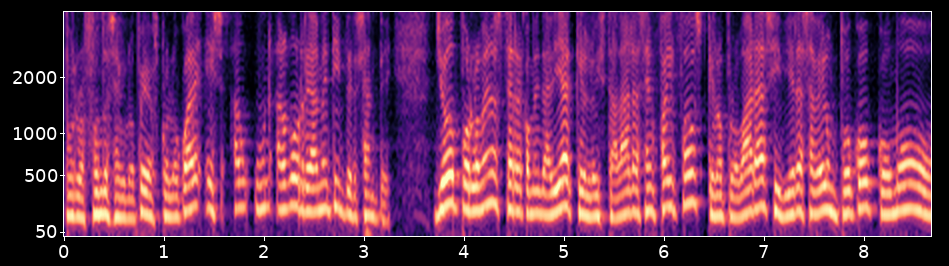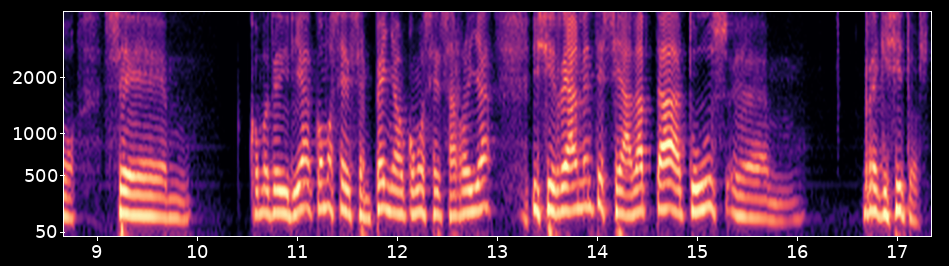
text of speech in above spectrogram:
por los fondos europeos, con lo cual es algo realmente interesante. Yo por lo menos te recomendaría que lo instalaras en Firefox, que lo probaras y vieras a ver un poco cómo se, cómo te diría, cómo se desempeña o cómo se desarrolla y si realmente se adapta a tus eh, requisitos.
